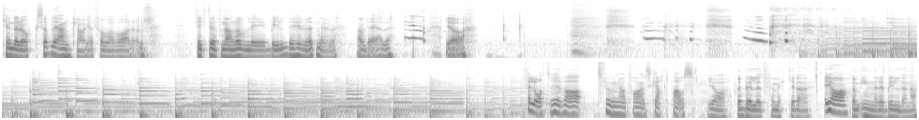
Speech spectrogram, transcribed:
kunde du också bli anklagad för att vara varulv. Fick du upp någon rolig bild i huvudet nu av det eller? Ja. Förlåt, vi var tvungna att ta en skrattpaus. Ja, det blev lite för mycket där. Ja, De inre bilderna.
